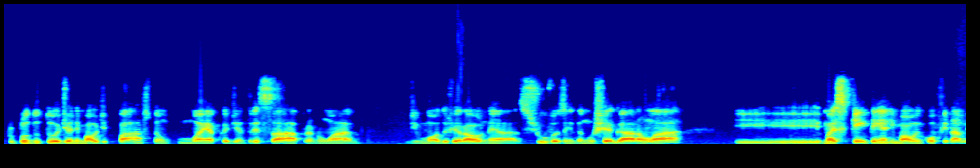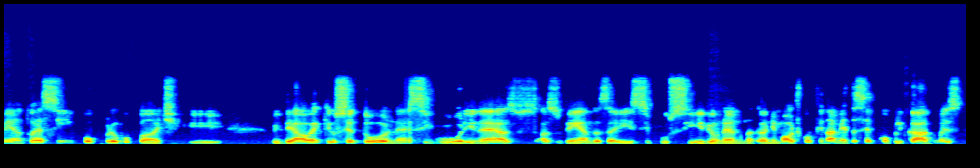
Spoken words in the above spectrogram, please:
pro produtor de animal de pasto, é uma época de entre safra, não há, de modo geral, né, as chuvas ainda não chegaram lá, e, mas quem tem animal em confinamento é sim um pouco preocupante, e o ideal é que o setor né, segure né, as, as vendas aí, se possível. Né? Animal de confinamento é sempre complicado, mas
